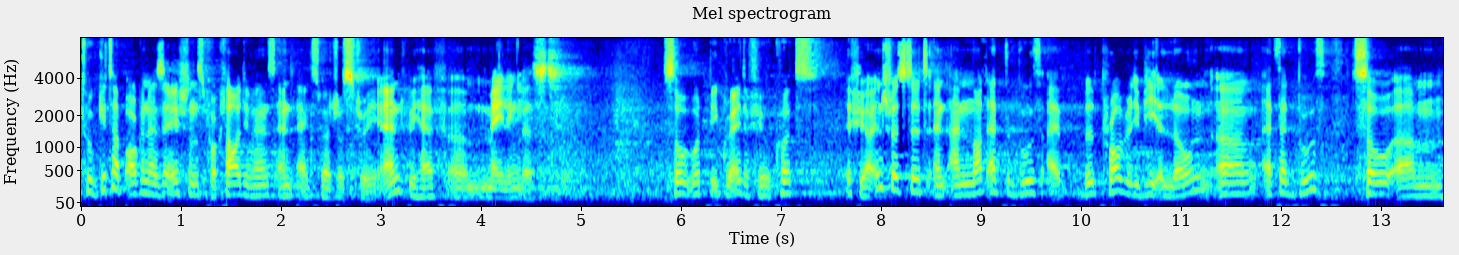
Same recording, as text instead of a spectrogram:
two GitHub organizations for cloud events and X registry, and we have a mailing list. So it would be great if you could, if you are interested, and I'm not at the booth, I will probably be alone uh, at that booth. So um,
